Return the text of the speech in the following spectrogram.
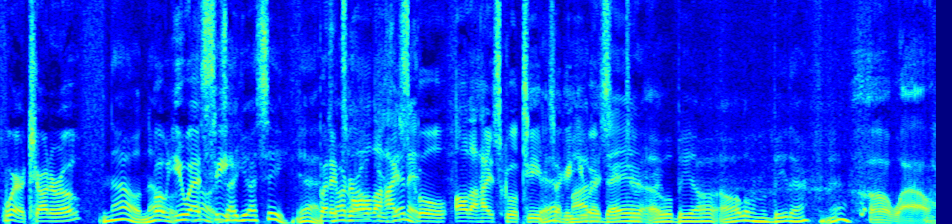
Where Charter Oak? No, no. Oh, no, USC. it's at USC. Yeah, But it's all Oak the high it. school, all the high school teams Yeah, like a modern USC day tournament. uh, will be all, all of them will be there. Yeah. Oh wow.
